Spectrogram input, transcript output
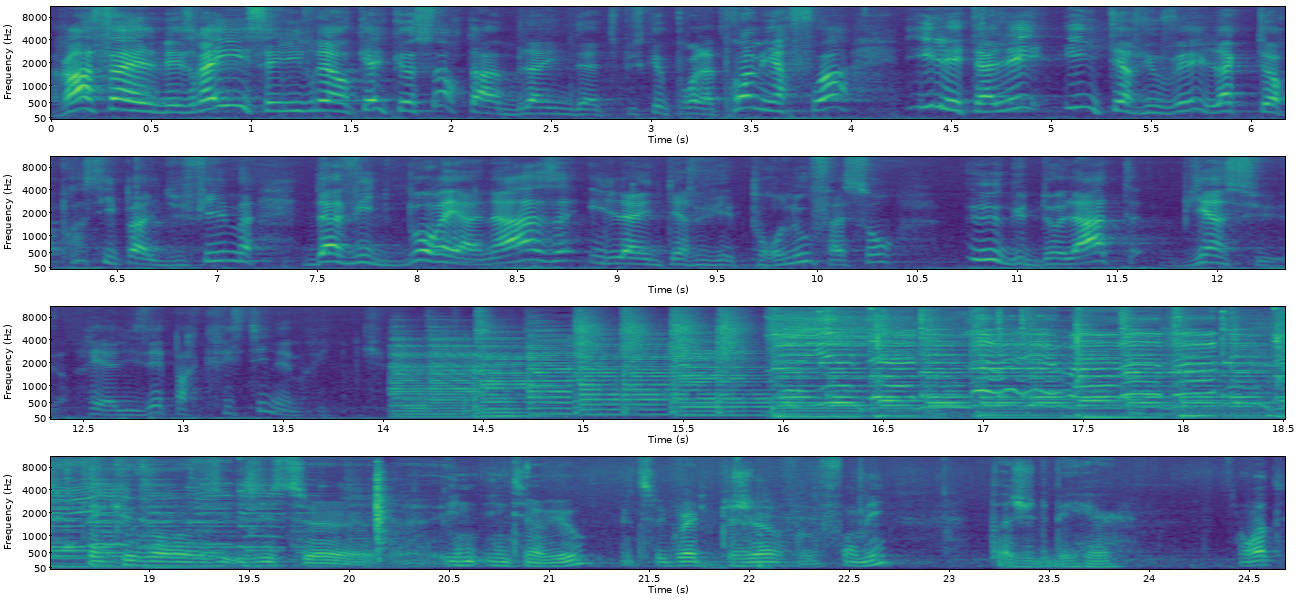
Raphaël Mesrahi s'est livré en quelque sorte à un blind date, puisque pour la première fois, il est allé interviewer l'acteur principal du film, David Boreanaz. Il l'a interviewé pour nous, façon Hugues Delatte, bien sûr, réalisé par Christine Emmerich. Thank you for this uh, in- interview. It's a great pleasure for, me. Pleasure to be here. What?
